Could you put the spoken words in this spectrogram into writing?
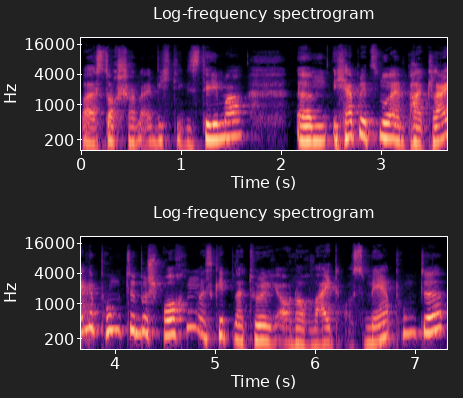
war es doch schon ein wichtiges Thema. Ähm, ich habe jetzt nur ein paar kleine Punkte besprochen. Es gibt natürlich auch noch weitaus mehr Punkte.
